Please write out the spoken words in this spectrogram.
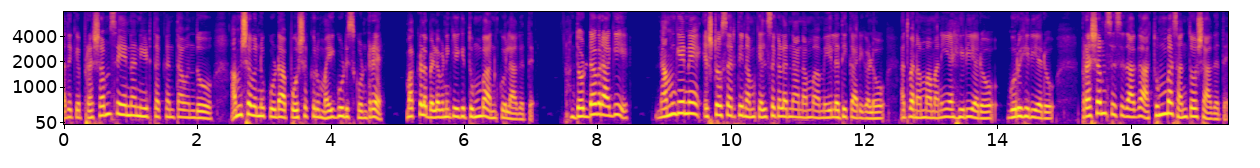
ಅದಕ್ಕೆ ಪ್ರಶಂಸೆಯನ್ನು ನೀಡ್ತಕ್ಕಂಥ ಒಂದು ಅಂಶವನ್ನು ಕೂಡ ಪೋಷಕರು ಮೈಗೂಡಿಸ್ಕೊಂಡ್ರೆ ಮಕ್ಕಳ ಬೆಳವಣಿಗೆಗೆ ತುಂಬ ಅನುಕೂಲ ಆಗುತ್ತೆ. ದೊಡ್ಡವರಾಗಿ ನಮಗೇನೆ ಎಷ್ಟೋ ಸರ್ತಿ ನಮ್ಮ ಕೆಲಸಗಳನ್ನು ನಮ್ಮ ಮೇಲಧಿಕಾರಿಗಳು ಅಥವಾ ನಮ್ಮ ಮನೆಯ ಹಿರಿಯರು, ಗುರು ಹಿರಿಯರು ಪ್ರಶಂಸಿಸಿದಾಗ ತುಂಬ ಸಂತೋಷ ಆಗುತ್ತೆ.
